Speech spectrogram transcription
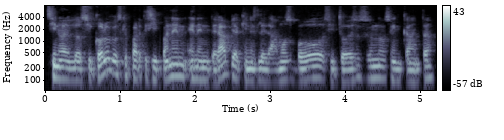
sino los psicólogos que participan en, en, en terapia, quienes le damos voz y todo eso, eso nos encanta.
